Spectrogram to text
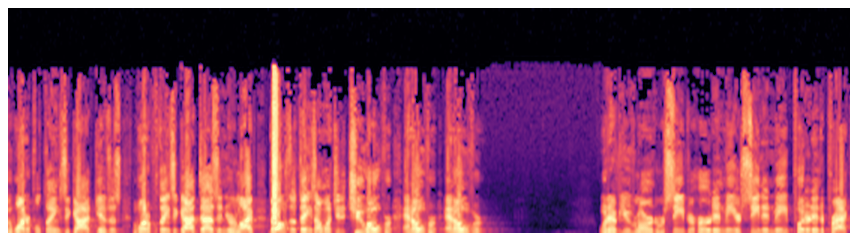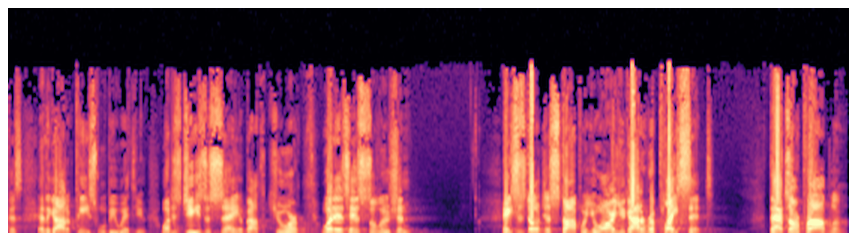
the wonderful things that God gives us, the wonderful things that God does in your life. Those are the things I want you to chew over and over and over. Whatever you've learned or received or heard in me or seen in me, put it into practice, and the God of peace will be with you. What does Jesus say about the cure? What is his solution? He says, Don't just stop where you are, you got to replace it. That's our problem.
